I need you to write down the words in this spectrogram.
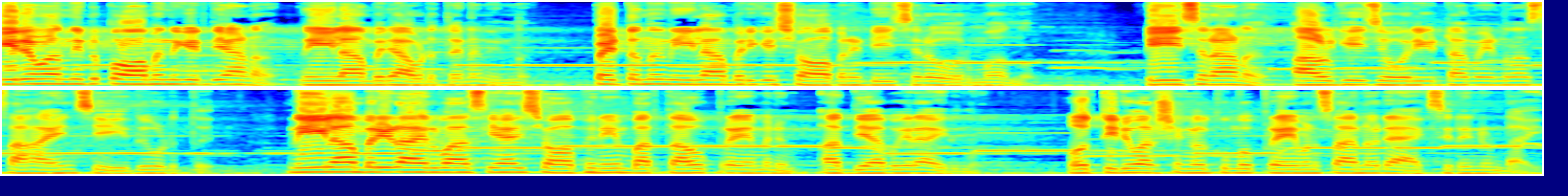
കിരൺ വന്നിട്ട് പോകാമെന്ന് കരുതിയാണ് നീലാംബരി അവിടെ തന്നെ നിന്ന്. പെട്ടെന്ന് നീലാംബരിക്ക് ശോഭന ടീച്ചറെ ഓർമ്മ വന്നു. ടീച്ചറാണ് അവൾക്ക് ഈ ജോലി കിട്ടാൻ വേണ്ടുന്ന സഹായം ചെയ്തു കൊടുത്ത്. നീലാംബരിയുടെ അയൽവാസിയായ ശോഭനയും ഭർത്താവ് പ്രേമനും അധ്യാപകരായിരുന്നു. ഒത്തിരി വർഷങ്ങൾക്ക് മുമ്പ് പ്രേമൻ സാറിന് ഒരു ആക്സിഡന്റ് ഉണ്ടായി.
